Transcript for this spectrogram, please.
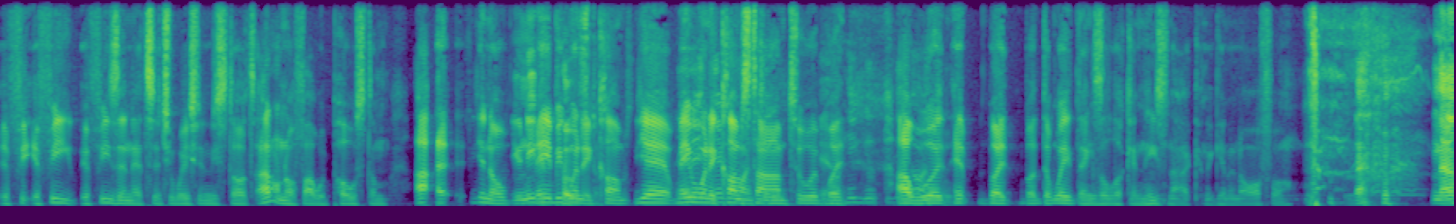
if he, if he if he's in that situation, he starts. I don't know if I would post him. I, I you know You need maybe when it him. comes yeah maybe they- when it comes going to. time to, it, Yeah. but he go- I would. It, but but the way things are looking, he's not going to get an offer. no. No.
